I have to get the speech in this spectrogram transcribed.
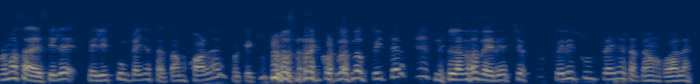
vamos a decirle feliz cumpleaños a Tom Holland, porque aquí nos está recordando Twitter del lado derecho. Feliz cumpleaños a Tom Holland.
